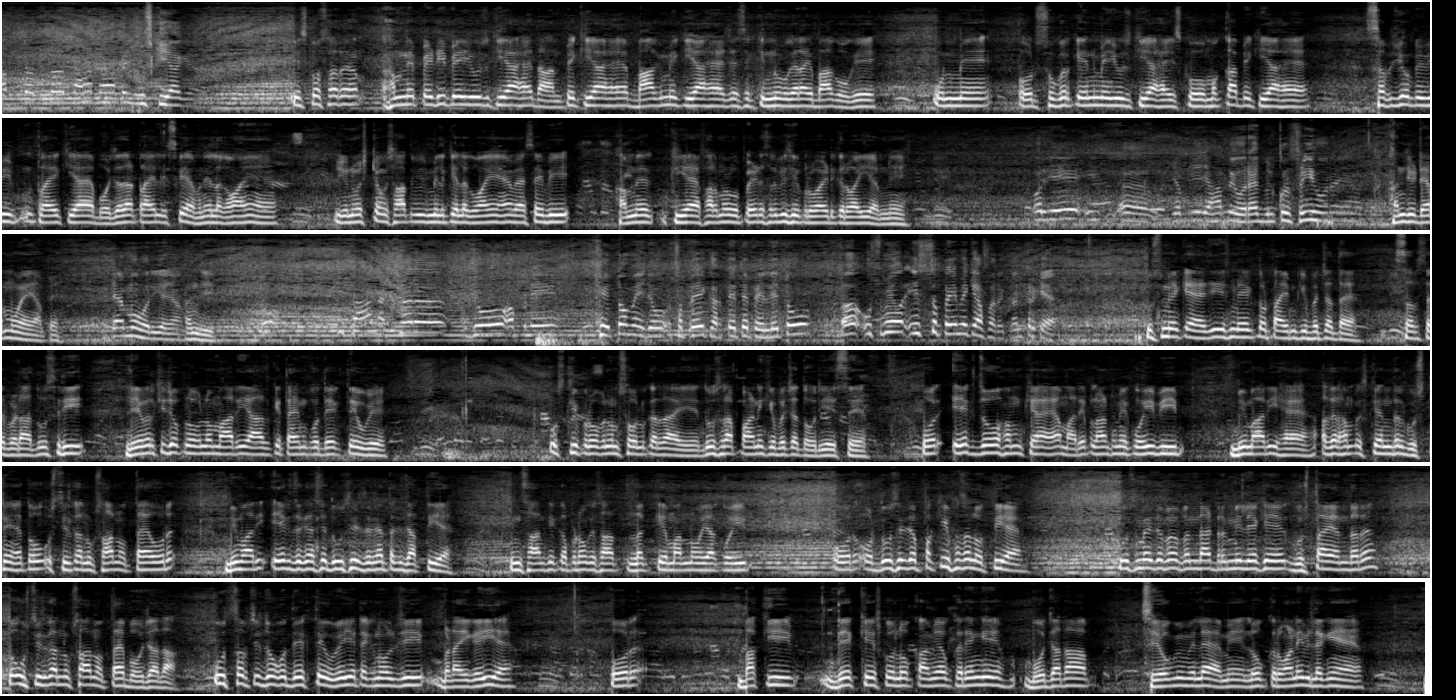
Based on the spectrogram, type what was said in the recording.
अब तक कहाँ कहाँ पे यूज़ किया गया? इसको सर हमने पेड़ी पे यूज़ किया है धान पे किया है बाग में किया है जैसे किन्नू वगैरह के बाग हो गए उनमें और शुगर केन में यूज़ किया है इसको मक्का पे किया है सब्जियों पे भी ट्राई किया है बहुत ज़्यादा ट्रायल इसके हमने लगवाए हैं यूनिवर्सिटियों के साथ भी मिल के लगवाए हैं वैसे भी हमने किया है फार्मर को पेड सर्विस भी प्रोवाइड करवाई है हमने। और ये इस, जब ये यहाँ पे हो रहा है बिल्कुल फ्री हो रहा है यहाँ हाँ जी डेमो है यहाँ पे। डेमो हो रही है यहाँ हाँ जी। तो किसान अक्सर जो अपने खेतों में जो स्प्रे करते थे पहले तो उसमें और इस स्प्रे में क्या फ़र्क अंतर क्या है? उसमें क्या है जी इसमें एक तो टाइम की बचत है सबसे बड़ा। दूसरी लेबर की जो प्रॉब्लम आ रही है आज के टाइम को देखते हुए उसकी प्रॉब्लम सोल्व कर रहा है ये। दूसरा पानी की बचत हो रही है इससे। और एक जो हम क्या है, हमारे प्लांट में कोई भी बीमारी है, अगर हम इसके अंदर घुसते हैं तो उस चीज़ का नुकसान होता है और बीमारी एक जगह से दूसरी जगह तक जाती है। इंसान के कपड़ों के साथ लग के मानो या कोई और और दूसरी जब पक्की फ़सल होती है, उसमें जब बंदा ड्रमी लेके घुसता है अंदर तो उस चीज़ का नुकसान होता है बहुत ज़्यादा। उस सब चीज़ों को देखते हुए ये टेक्नोलॉजी बनाई गई है और बाकी देख के इसको लोग कामयाब करेंगे। बहुत ज़्यादा सहयोग भी मिला है हमें। लोग करवाने भी लगे हैं।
